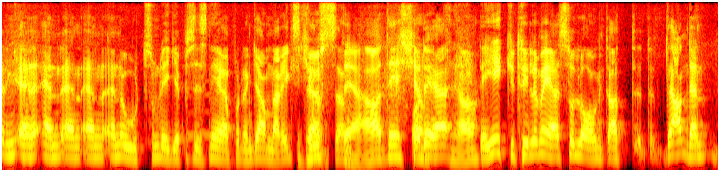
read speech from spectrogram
en, en, en, en, en ort som ligger precis nere på den gamla riksgränsen. Just det, ja det känt. Och det, ja. det gick ju till och med så långt att den, den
